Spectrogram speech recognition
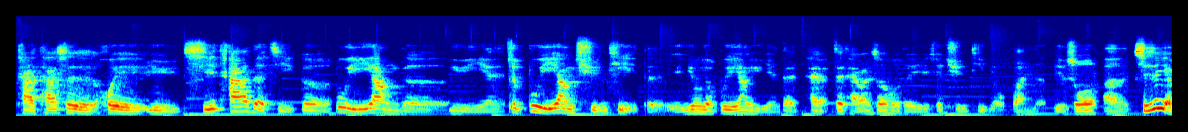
它它是会与其他的几个不一样的语言，就不一样群体的拥有不一样语言在台在台湾生活的一些群体有关的，比如说呃，其实也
